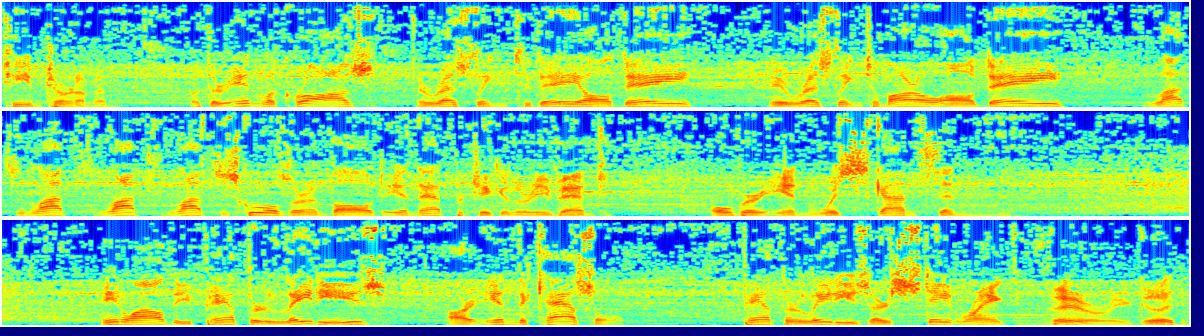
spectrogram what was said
team tournament, but they're in La Crosse. They're wrestling today all day. They're wrestling tomorrow all day. Lots and lots, lots, lots of schools are involved in that particular event over in Wisconsin. Meanwhile, the Panther ladies are in the castle. Panther ladies are state ranked very good.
